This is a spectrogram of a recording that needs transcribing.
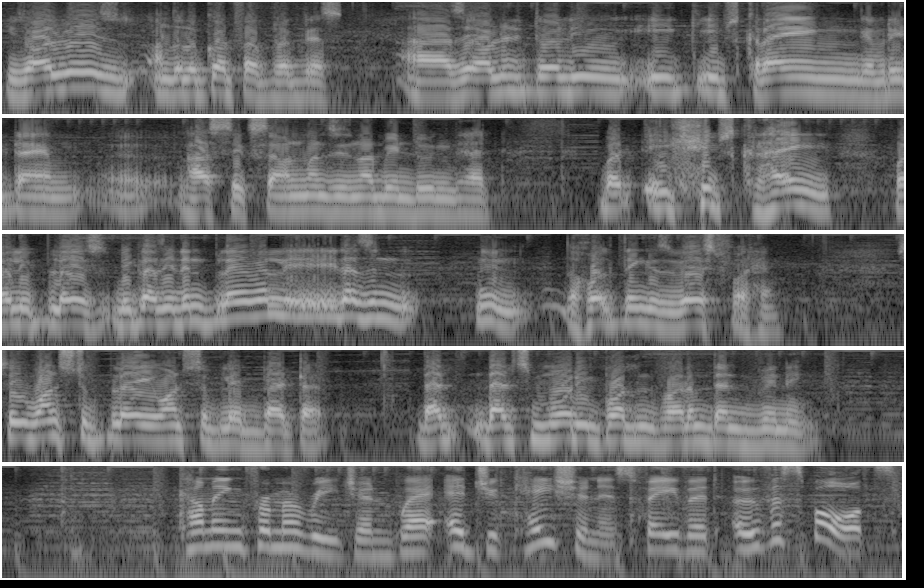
He's always on the lookout for progress. Uh, as I already told you, he keeps crying every time. Uh, last six, seven months, he's not been doing that. But he keeps crying while he plays because he didn't play well. He doesn't. I mean, the whole thing is waste for him. So he wants to play. He wants to play better. That that's more important for him than winning. Coming from a region where education is favoured over sports,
